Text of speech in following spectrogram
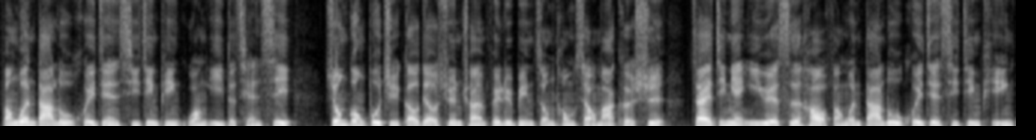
访问大陆会见习近平、王毅的前夕，中共不止高调宣传菲律宾总统小马可是在今年一月四号访问大陆会见习近平。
